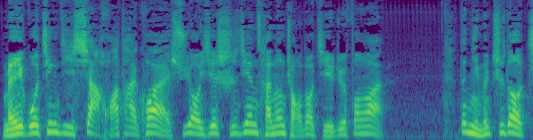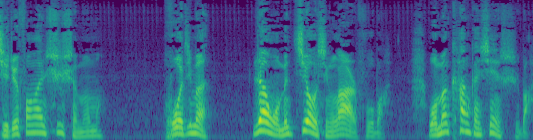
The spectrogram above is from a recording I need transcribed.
美国经济下滑太快，需要一些时间才能找到解决方案。但你们知道解决方案是什么吗？伙计们，让我们叫醒拉尔夫吧，我们看看现实吧。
